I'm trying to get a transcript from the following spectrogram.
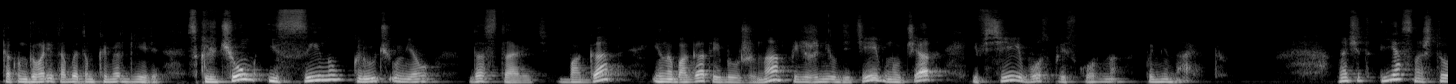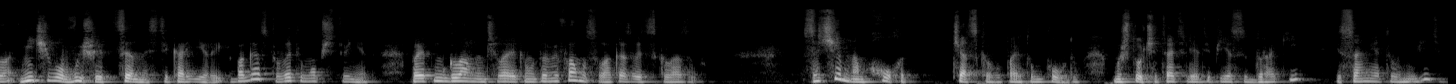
как он говорит об этом камергере, с ключом и сыну ключ умел доставить. Богат и на богатый был женат, переженил детей, внучат, и все его прискорбно поминают. Значит, ясно, что ничего выше ценности карьеры и богатства в этом обществе нет. Поэтому главным человеком в доме Фамусова оказывается Скалозуб. Зачем нам хохот Чацкого по этому поводу? Мы что, читатели этой пьесы дураки и сами этого не видим?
